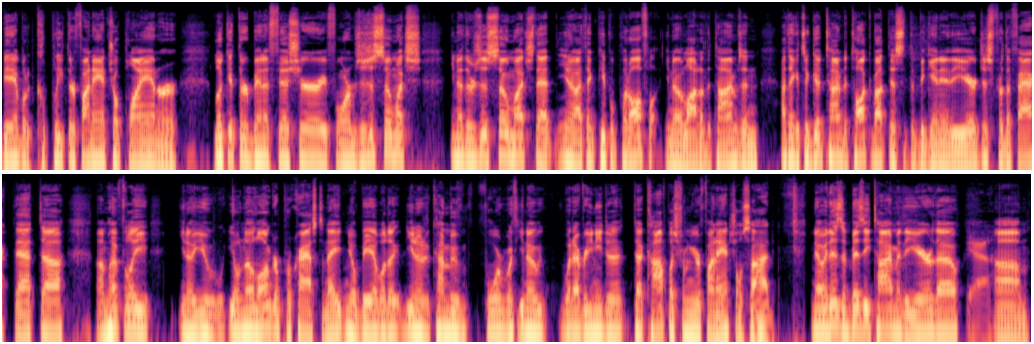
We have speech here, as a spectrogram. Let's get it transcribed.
be able to complete their financial plan or look at their beneficiary forms. There's just so much, you know, there's just so much that, you know, I think people put off, you know, a lot of the times. And I think it's a good time to talk about this at the beginning of the year, just for the fact that uh, um, hopefully, you know, you you'll no longer procrastinate and you'll be able to, you know, to kind of move forward with, you know, whatever you need to, to accomplish from your financial side. You know, it is a busy time of the year though. Yeah. Um,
